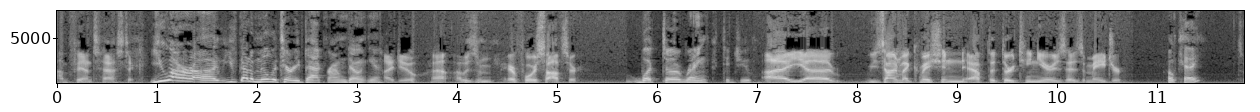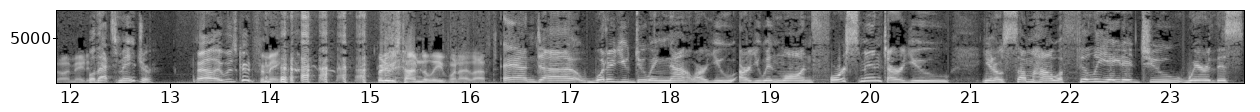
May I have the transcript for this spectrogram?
I'm fantastic. You are. Uh, you've got a military background, don't you? I do. Uh, I was an Air Force officer. What uh, rank did you? I uh, resigned my commission after 13 years as a major. Okay. So I made it. Well, that's major. Well, it was good for me, but it was time to leave when I left. And uh, what are you doing now? Are you are you in law enforcement? Are you you know somehow affiliated to where this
